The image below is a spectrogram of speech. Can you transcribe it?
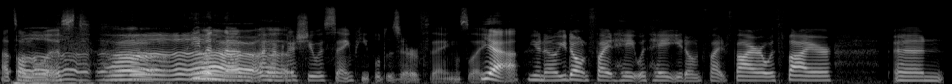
That's on the list. uh, even then, I have an Uh. issue with saying people deserve things. Like Yeah. you know, you don't fight hate with hate. You don't fight fire with fire. And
